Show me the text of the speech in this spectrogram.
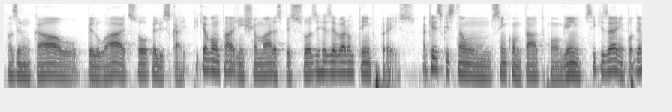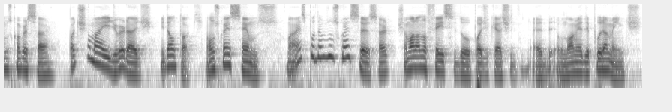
fazer um call pelo WhatsApp ou pelo Skype. Fique à vontade em chamar as pessoas e reservar um tempo para isso. Aqueles que estão sem contato com alguém, se quiserem, podemos conversar. Pode chamar aí, de verdade. Me dá um toque. Não nos conhecemos, mas podemos nos conhecer, certo? Chamar lá no Face do podcast, é, o nome é Depuramente.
